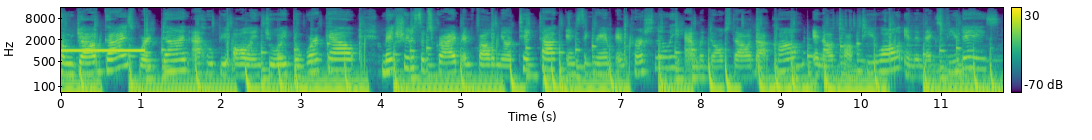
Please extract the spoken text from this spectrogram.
Awesome job, guys. We're done. I hope you all enjoyed the workout. Make sure to subscribe and follow me on TikTok, Instagram, and personally at ledomstyle.com. And I'll talk to you all in the next few days.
